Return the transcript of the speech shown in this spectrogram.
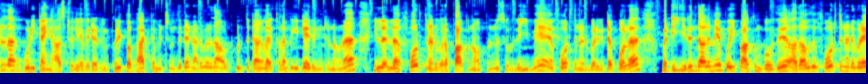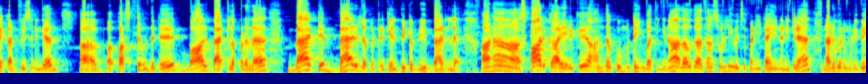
எல்லாரும் கூடிட்டாங்க ஆஸ்திரேலியா வீரர்கள். குறிப்பாக பேட் கமெண்ட்ஸ் வந்துட்டு நடுவர் தான் அவுட் கொடுத்துட்டாங்களே. கிளம்பிக்கிட்டே இருக்குன்னு சொன்னோன்னே இல்லை இல்லை ஃபோர்த் நடுவரை பார்க்கணும் அப்படின்னு சொல்லியுமே ஃபோர்த் நடுவர்கிட்ட போல. பட் இருந்தாலுமே போய் பார்க்கும்போது அதாவது ஃபோர்த் நடுவரே கன்ஃபியூஷனுங்க ஃபஸ்ட்டு வந்துட்டு பால் பேட்டில் படலை. பேட்டு பேடில் பட்டிருக்கு எல்பிடபிள்யூ பேடில் ஆனால் ஸ்பார்க் ஆகிருக்கு அந்த கூமுட்டையும் பார்த்தீங்கன்னா அதாவது அதான் சொல்லி வச்சு பண்ணிட்டாங்கன்னு நினைக்கிறேன். நடுவர் முடிவே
